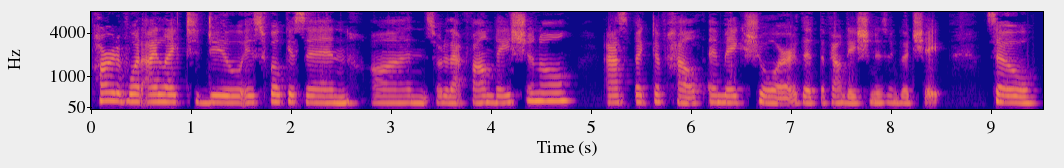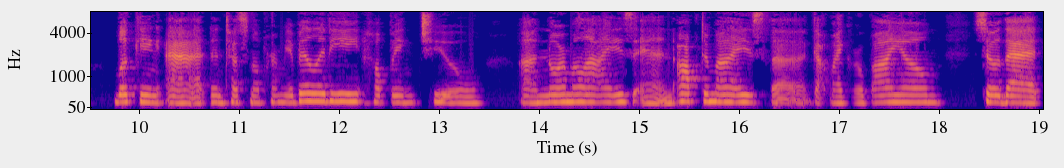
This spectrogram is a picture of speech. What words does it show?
part of what I like to do is focus in on sort of that foundational aspect of health and make sure that the foundation is in good shape. So, looking at intestinal permeability, helping to uh, normalize and optimize the gut microbiome so that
